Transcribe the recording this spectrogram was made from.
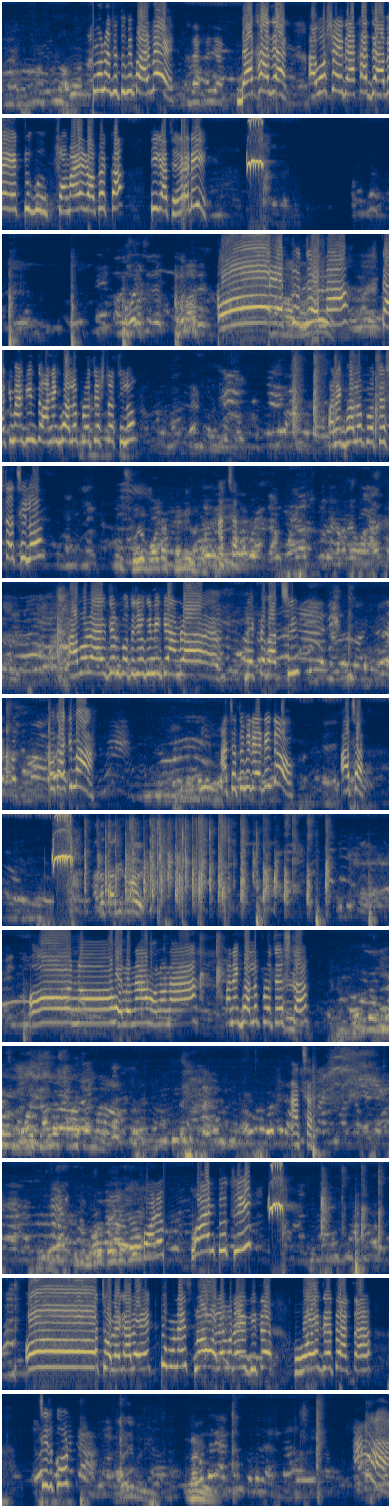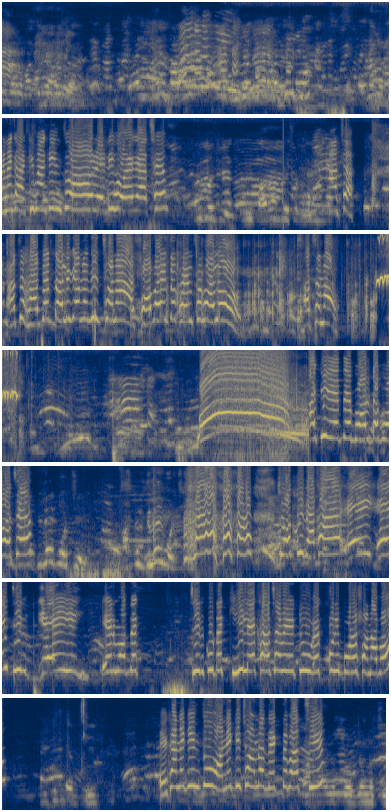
মনে হচ্ছে তুমি পারবে? দেখা যাক। দেখা যাক। অবশ্যই দেখা যাবে একটু সময়ের অপেক্ষা। ঠিক আছে রেডি ও একটুর জন্য কাকিমার কিন্তু অনেক ভালো প্রচেষ্টা ছিল। অনেক ভালো প্রচেষ্টা ছিল। আচ্ছা। আবার একজন প্রতিযোগিনীকে আমরা দেখতে পাচ্ছি। তো কাকিমা। আচ্ছা তুমি রেডি তো? আচ্ছা। ও, নো হলো না হলো না অনেক ভালো প্রচেষ্টা? আচ্ছা। পরে ওয়ান টু থ্রি ও, চলে গেল। একটু মনে হয় স্লো হলে মনে হয় দিতে হয়ে যেত একটা চিরকুট। এখানে কাকিমা কিন্তু রেডি হয়ে গেছে। আচ্ছা আচ্ছা হাতের তালি কেন দিচ্ছ না সবাই তো খেলছে ভালো আচ্ছা নাও ও! কাকি এতে বলটা পড়েছে দিলেই পড়ছে আসলে দিলেই পড়ছে সত্যি দেখা এই এই চির- এই এর মধ্যে চিরকুটে কি লেখা আছে আমি একটু এক্ষুনি পড়ে শোনাবো এখানে কিন্তু অনেক কিছু আমরা দেখতে পাচ্ছি তোর জন্য চিনি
